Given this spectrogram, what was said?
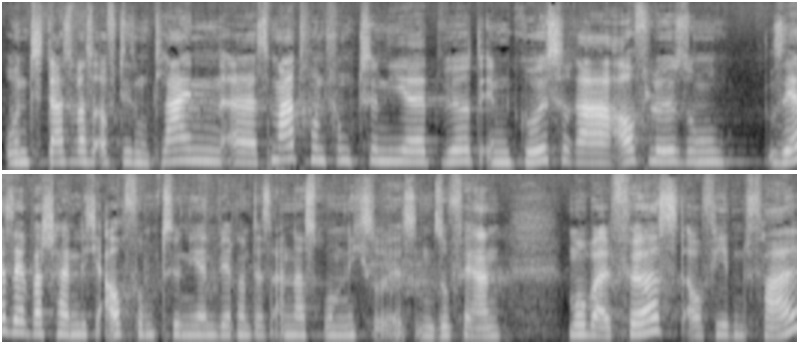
und das, was auf diesem kleinen äh, Smartphone funktioniert, wird in größerer Auflösung sehr, sehr wahrscheinlich auch funktionieren, während es andersrum nicht so ist. Insofern Mobile First auf jeden Fall.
